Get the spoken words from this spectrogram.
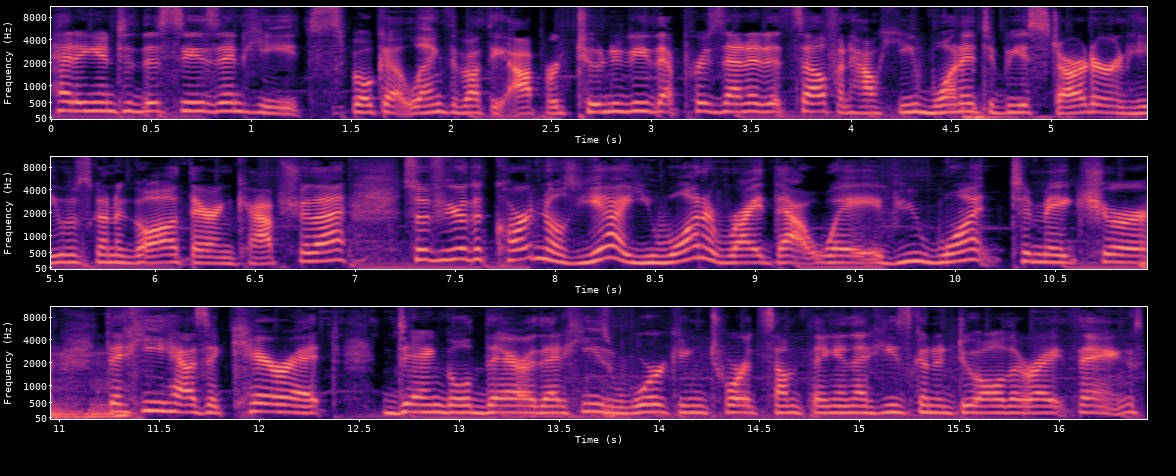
heading into this season. He spoke at length about the opportunity that presented itself and how he wanted to be a starter and he was going to go out there and capture that. So if you're the Cardinals, yeah, you want to ride that wave. You want to make sure mm-hmm. that he has a carrot dangled there, that he's working towards something and that he's going to do all the right things.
